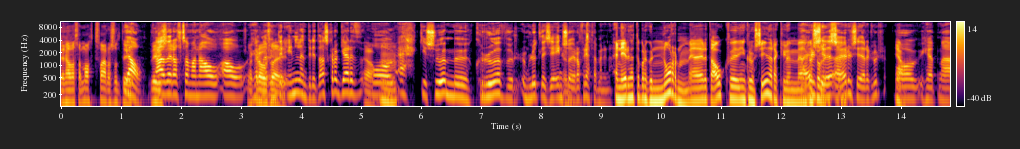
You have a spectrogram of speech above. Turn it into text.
Þeir hafa alltaf mátt fara svolítið já, við- það er allt saman á, á hérna undir innlendir í dagskrágerð Já. og ekki sömu kröfur um hlutleysi eins og er á fréttamennina. En eru þetta bara einhver norm eða er þetta ákveðið í einhverjum síðareglum eða Það eru, síða, það eru síðareglur Já. og, hérna,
